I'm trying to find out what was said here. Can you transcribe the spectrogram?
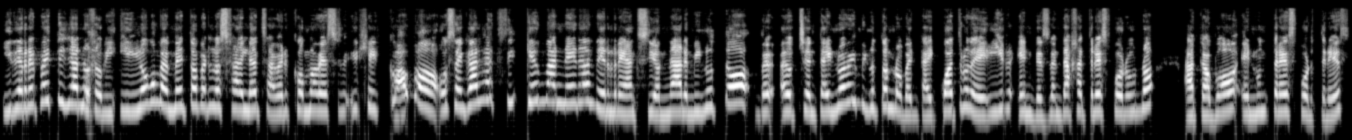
Y de repente ya no lo vi. Y luego me meto a ver los highlights, a ver cómo sucedido. Y dije, ¿cómo? O sea, Galaxy, qué manera de reaccionar. Minuto ve- 89 y minuto 94 de ir en desventaja 3 por 1, acabó en un 3 por 3.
